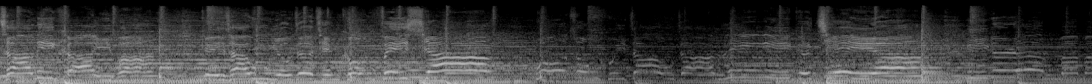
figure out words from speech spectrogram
他离开吧，给他无忧的天空飞翔。我总会到达另一个天涯。一个人慢慢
